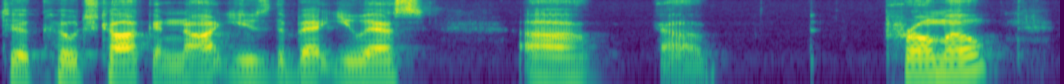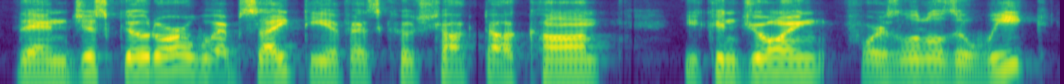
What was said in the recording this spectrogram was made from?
to Coach Talk and not use the BetUS uh, uh, promo, then just go to our website dfscoachtalk.com. You can join for as little as a week,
